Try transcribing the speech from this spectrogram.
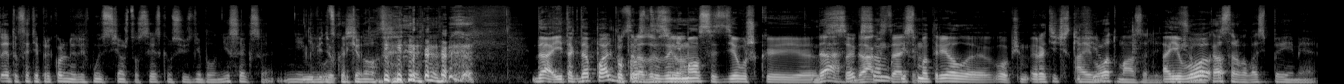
это, кстати, прикольно рифмует с тем, что в Советском Союзе не было ни секса, ни, Ни видеокассет. кино. Да, и тогда Пальба Тут просто занимался с девушкой э, Да, да, сексом и кстати. смотрел, э, в общем, эротический А фильм. его отмазали. А и у его- чувака сорвалась премия.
